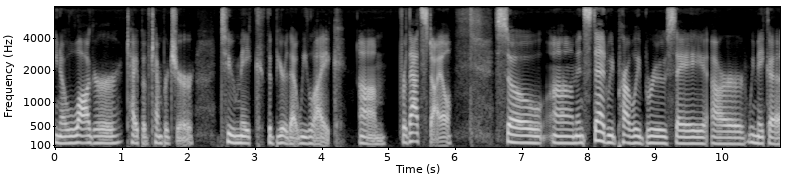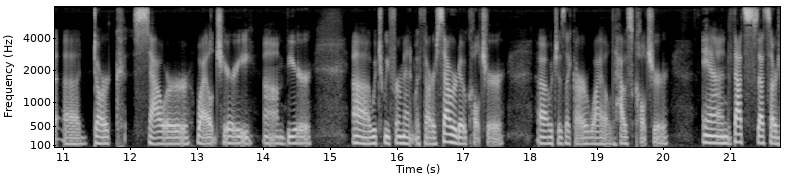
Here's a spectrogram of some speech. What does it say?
you know, lager type of temperature to make the beer that we like um, for that style. So um, instead, we'd probably brew, say, our we make a, a dark sour wild cherry um, beer, uh, which we ferment with our sourdough culture, uh, which is like our wild house culture, and that's that's our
